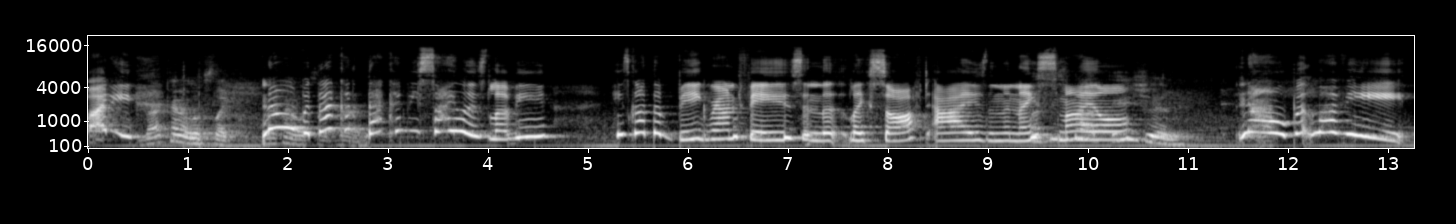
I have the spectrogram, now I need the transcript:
funny. That kind of looks like. No, but that could that could be Silas, Lovey. He's got the big round face and the like soft eyes and the nice smile. No, but Lovey,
